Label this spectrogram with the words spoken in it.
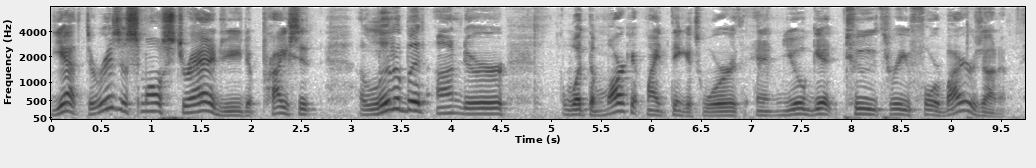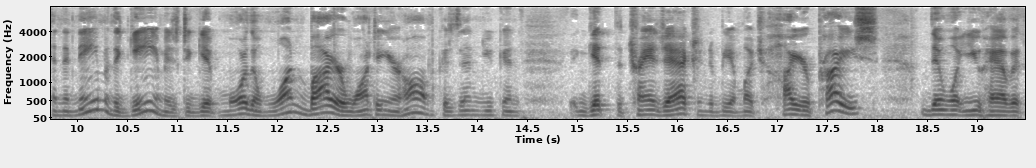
Yet there is a small strategy to price it a little bit under what the market might think it's worth, and you'll get two, three, four buyers on it. And the name of the game is to get more than one buyer wanting your home because then you can get the transaction to be a much higher price than what you have it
